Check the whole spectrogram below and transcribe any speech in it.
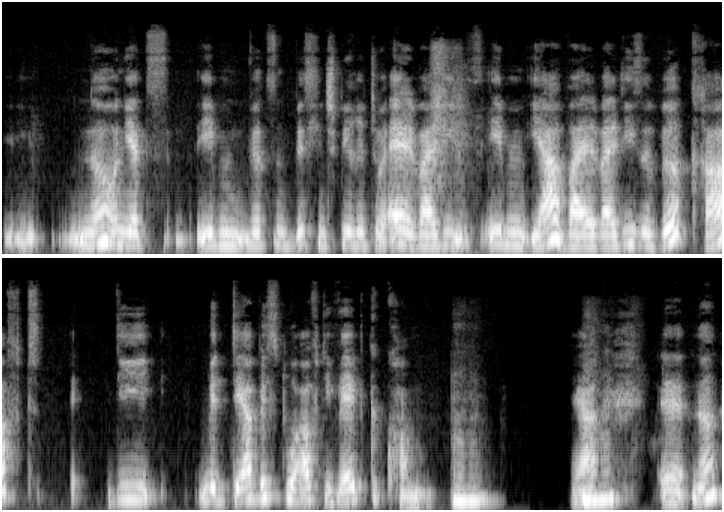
ne, und jetzt eben wird es ein bisschen spirituell, weil die ist eben, ja, weil, weil diese Wirkkraft, die, mit der bist du auf die Welt gekommen. Mhm. Ja, mhm. Äh, ne?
